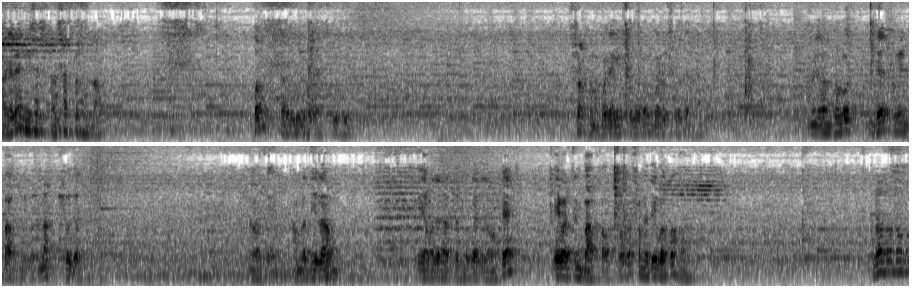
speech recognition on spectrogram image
লাগে রে নিঃশ্বাস শ্বাসটা নাও। শক্ত না আগে সোজা করো বডি সোজা হ্যাঁ আমি যখন বলব যে তুমি বাপ নিবা না সোজা ওকে আমরা দিলাম এই আমাদের হাতটা ঢোকা দিলাম ওকে এবার তুমি বাপ খাও বাবা সামনে দিয়ে বাপ হ্যাঁ না না না না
